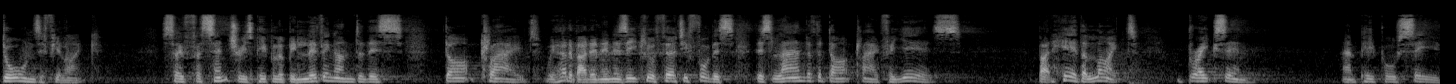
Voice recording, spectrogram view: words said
dawns, if you like. So, for centuries, people have been living under this dark cloud. We heard about it in Ezekiel 34, this, this land of the dark cloud for years. But here, the light breaks in, and people see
